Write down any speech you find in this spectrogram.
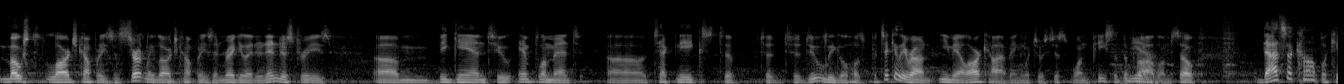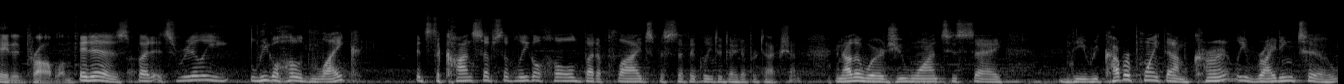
most large companies, and certainly large companies in regulated industries, um, began to implement uh, techniques to, to, to do legal holds, particularly around email archiving, which was just one piece of the Yeah. problem. So that's a complicated problem. It is, but it's really legal hold like. It's the concepts of legal hold, but applied specifically to data protection. In other words, you want to say the recover point that I'm currently writing to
